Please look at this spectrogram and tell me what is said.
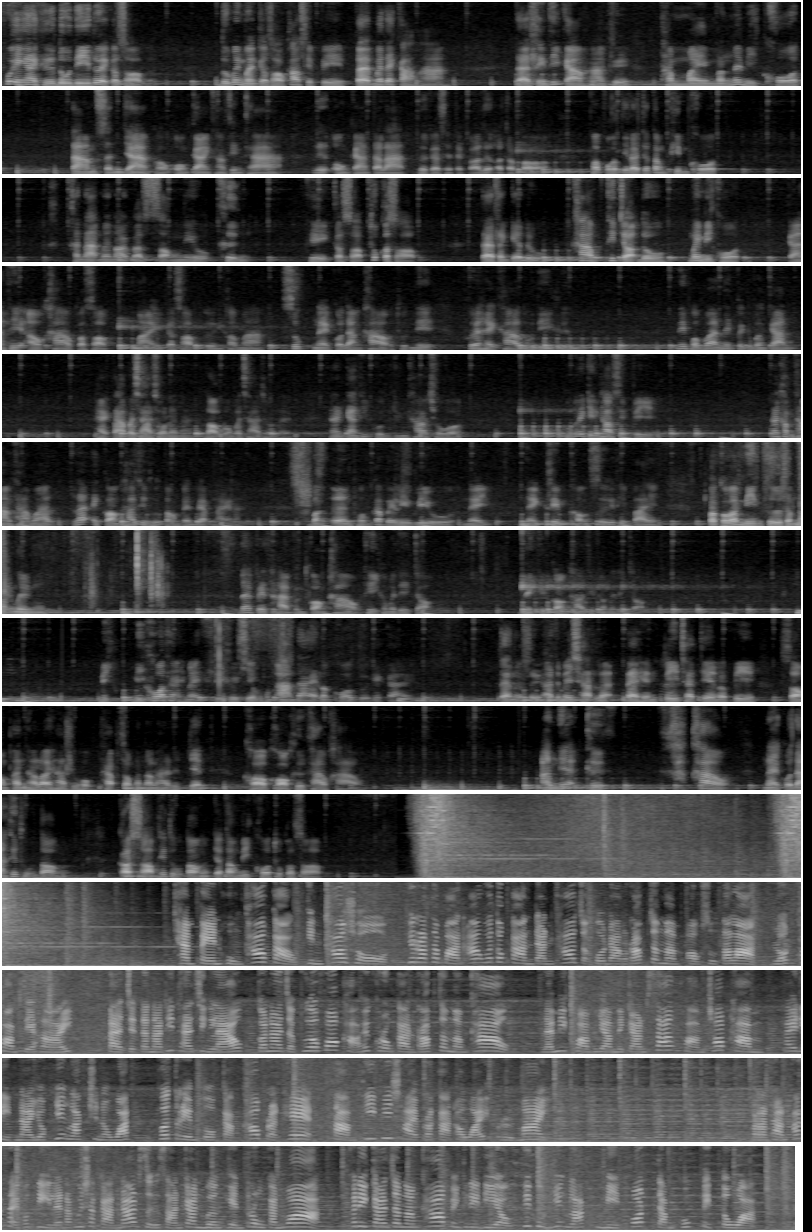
พูดง่ายๆคือดูดีด้วยกระสอบ ดูไม่เหมือนกระสอบข้าวสิบปี แต่ไม่ได้กล่าวหา แต่สิ่งที่กล่าวหาคือทำไมมันไม่มีโค้ดตามสัญญาขององค์การคลังสินค้า หรือองค์การตลาดเพื่อเกษตรกรหรืออตกเพราะปกติเราจะต้องพิมพ์โค้ดขนาดไม่น้อยกว่า 2 นิ้วครึ่งที่กระสอบทุกกระสอบ แต่สังเกตดูข้าวที่เจาะดูไม่มีโค้ด การที่เอาข้าวกระสอบใหม่กระสอบอื่นเข้ามา ซุกในโกดังข้าวชุดนี้เพื่อให้ข้าวดูดีขึ้น นี่ผมว่านี่เป็นกระบวนการแหกตาประชาชนเลยนะหลอกลวงประชาชนเลยนั้นการที่คุณกินข้าวโชว์คุณไม่ได้กินข้าวสิบปีนั่นคำถามถามว่า และไอกองข้าวที่ถูกต้องเป็นแบบไหนล่ะบังเอิญผมก็ไปรีวิวในในคลิปของสื่อที่ไปปรากฏว่ามีสื่อสำนักหนึ่งได้ไปถ่ายบนกองข้าวที่เขาไม่ได้เจาะ นี่คือกองข้าวที่เขาไม่ได้เจาะมีมีโค้ดเห็นไหมสีคือเขียวผมอ่านได้ลองโค้ดดูใกล้ๆ แต่หนังสืออาจจะไม่ชัดแล้วแต่เห็นปีชัดเจนว่าปี 2556ทับ2557 ขอขอคือข้าวขาว อันนี้คือข้าวในโกดังที่ถูกต้องกระสอบที่ถูกต้องจะต้องมีโค้ดทุกกระสอบ คมเปญหุงข้าวเก่ากินข้าวโชว์ที่รัฐบาลอ้างว่าต้องการดันข้าวจากโกดังรับจำนำออกสู่ตลาด ลดความเสียหาย แต่เจตนาที่แท้จริงแล้ว ก็น่าจะเพื่อฟอกขาวให้โครงการรับจำนำข้าว และมีความพยายามในการสร้างความชอบธรรม ให้ดีตนายกยิ่งลักษณ์ชินวัตรเพื่อเตรียมตัวกลับเข้าประเทศ ตามที่พี่ชายประกาศเอาไว้หรือไม่ประธานพรรคไทยพักดีและนักวิชาการด้านสื่อสารการเมืองเห็นตรงกันว่า คดีการจำนำข้าวเป็นคดีเดียวที่คุณยิ่งลักษณ์มีโทษจำคุกติดตัว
